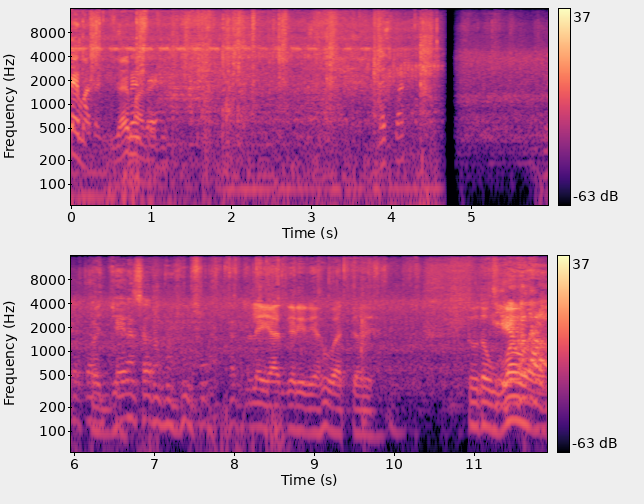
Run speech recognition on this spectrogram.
જય માતાજી. જય માતાજી. યાદ કરી રે વાત કરે તું તો ઊંઘવા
